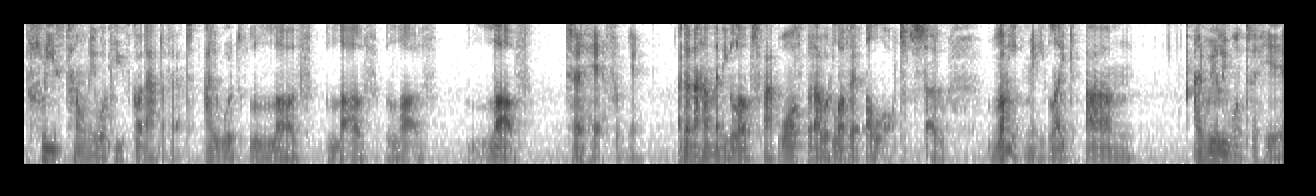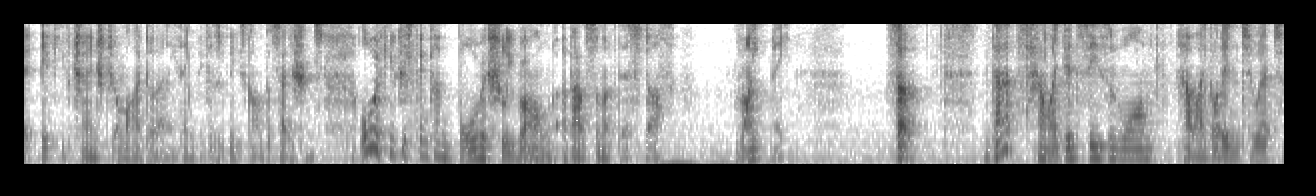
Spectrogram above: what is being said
Please tell me what you've got out of it. I would love, love, love, love to hear from you. I don't know how many loves that was, but I would love it a lot. So write me. Like, um, I really want to hear if you've changed your mind on anything because of these conversations, or if you just think I'm boorishly wrong about some of this stuff. Write me. So, that's how I did season one, how I got into it,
